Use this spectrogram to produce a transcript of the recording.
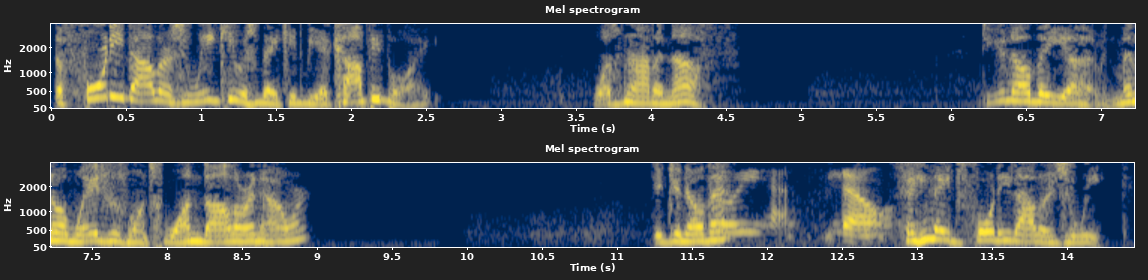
the $40 a week he was making to be a copy boy was not enough. Do you know the uh, minimum wage was once $1 an hour? Did you know that? He had no. So he made $40 a week.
